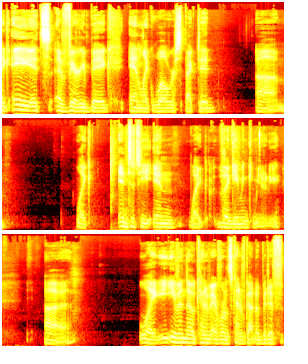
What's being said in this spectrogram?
like a it's a very big and like well respected um like entity in like the gaming community. Uh like even though kind of everyone's kind of gotten a bit of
